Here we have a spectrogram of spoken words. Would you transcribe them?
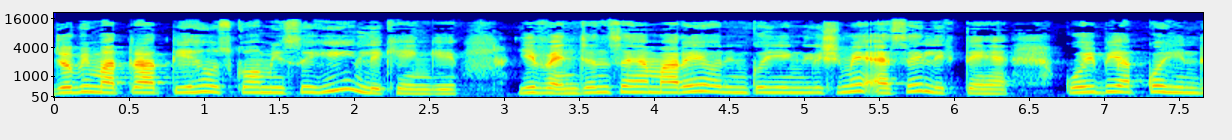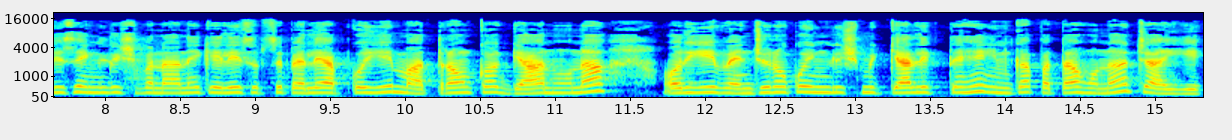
जो भी मात्रा आती है उसको हम इसे ही लिखेंगे। ये व्यंजन से हमारे और इनको ये इंग्लिश में ऐसे लिखते हैं। कोई भी आपको हिंदी से इंग्लिश बनाने के लिए सबसे पहले आपको ये मात्राओं का ज्ञान होना और ये व्यंजनों को इंग्लिश में क्या लिखते हैं, इनका पता होना चाहिए।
